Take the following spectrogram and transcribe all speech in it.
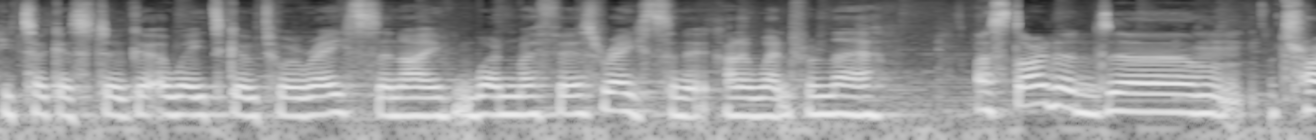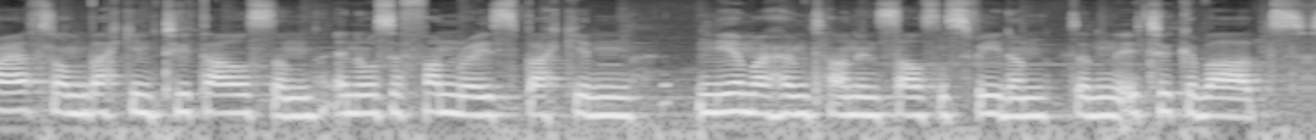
he took us to get away to go to a race and I won my first race and it kind of went from there. I started um, triathlon back in 2000 and it was a fun race back in near my hometown in southern Sweden and it took about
